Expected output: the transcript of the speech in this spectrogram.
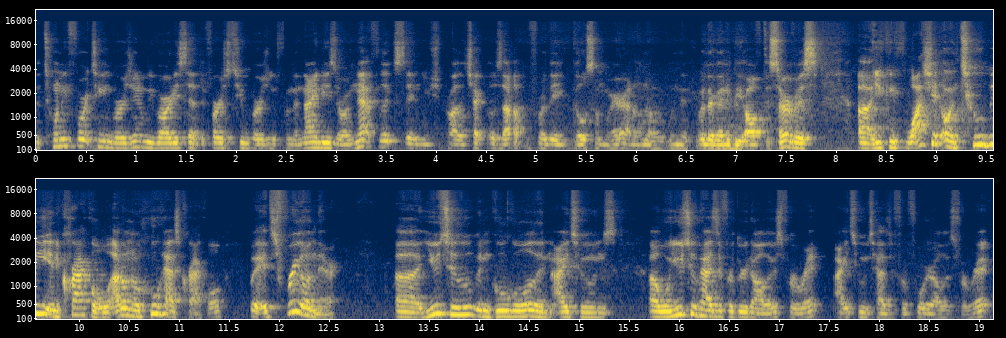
the 2014 version we've already said the first two versions from the 90s are on netflix and you should probably check those out before they go somewhere i don't know when they're, they're going to be off the service uh, you can watch it on tubi and crackle i don't know who has crackle but it's free on there uh, YouTube and Google and iTunes. Uh, well, YouTube has it for three dollars for rent. iTunes has it for four dollars for rent,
